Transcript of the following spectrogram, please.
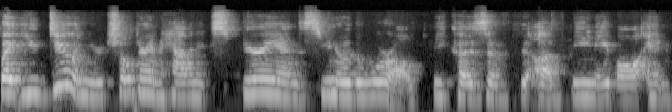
but you do, and your children have an experience, you know, the world because of of being able. And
